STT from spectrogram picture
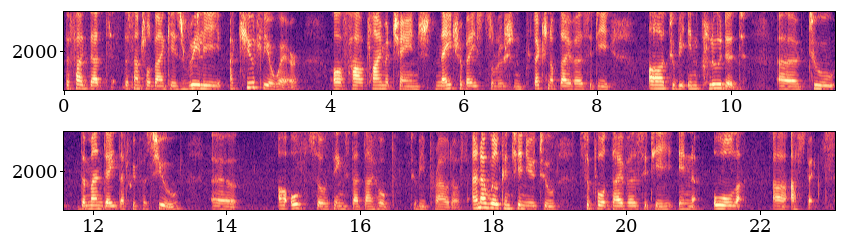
the fact that the central bank is really acutely aware of how climate change, nature based solution, protection of diversity are to be included uh, to the mandate that we pursue uh, are also things that I hope to be proud of. And I will continue to support diversity in all uh, aspects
